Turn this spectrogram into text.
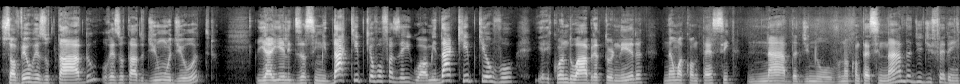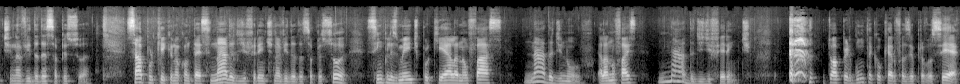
Só vê o resultado, o resultado de um ou de outro, e aí ele diz assim: me dá aqui porque eu vou fazer igual, me dá aqui porque eu vou. E quando abre a torneira, não acontece nada de novo, não acontece nada de diferente na vida dessa pessoa. Sabe por que, que não acontece nada de diferente na vida dessa pessoa? Simplesmente porque ela não faz nada de novo, ela não faz nada de diferente. então a pergunta que eu quero fazer para você é:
